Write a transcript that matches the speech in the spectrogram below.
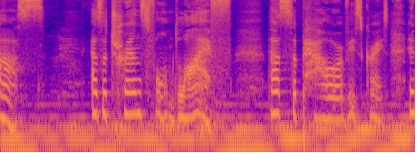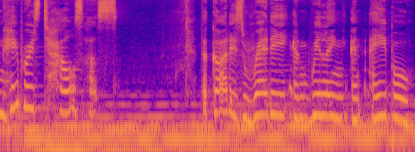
us as a transformed life. That's the power of His grace. And Hebrews tells us that God is ready and willing and able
